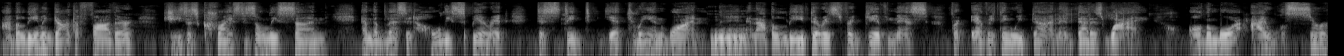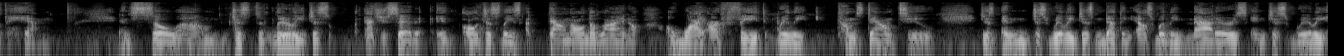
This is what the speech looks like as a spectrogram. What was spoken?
I believe in God the Father, Jesus Christ, His only Son, and the blessed Holy Spirit, distinct yet three in one. Mm. And I believe there is forgiveness for everything we've done, and that is why all the more I will serve Him. And so, um, just literally, just as you said, it all just lays down on the line on, why our faith really comes down to just and just really just nothing else really matters and just really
